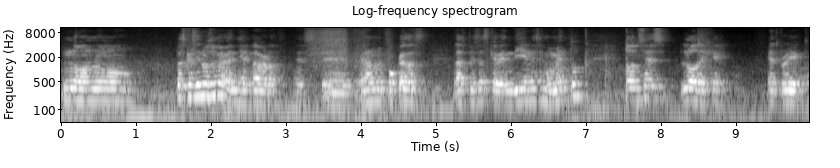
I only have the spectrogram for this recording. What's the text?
no, no, pues casi no se me vendían, la verdad. Este, eran muy pocas las, las piezas que vendí en ese momento. Entonces lo dejé, el proyecto.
